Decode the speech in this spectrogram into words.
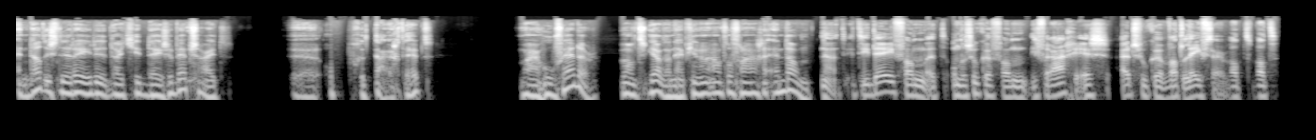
En dat is de reden dat je deze website opgetuigd hebt. Maar hoe verder? Want ja, dan heb je een aantal vragen en dan? Nou, het, idee van het onderzoeken van die vragen is uitzoeken wat leeft er. Wat, wat,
